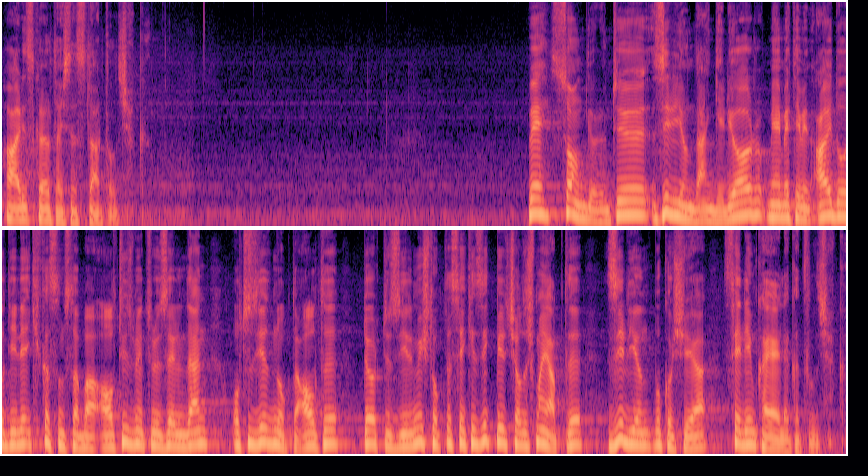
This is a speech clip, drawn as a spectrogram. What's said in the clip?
Haris Karataş'ta start alacak. Ve son görüntü Ziryon'dan geliyor. Mehmet Emin Aydoğdu ile 2 Kasım sabahı 600 metre üzerinden 37.6, 423.8'lik bir çalışma yaptı. Zilyon bu koşuya Selim Kaya ile katılacak.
